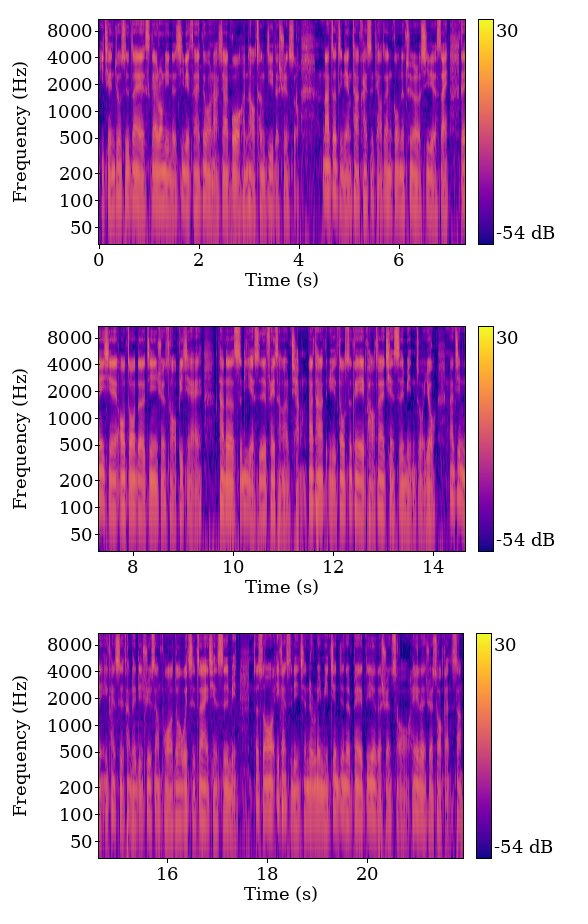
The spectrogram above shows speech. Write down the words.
以前就是在 Sky Running 的系列赛都有拿下过很好成绩的选手。那这几年他开始挑战 Golden Trail 系列赛，跟一些欧洲的精英选手比起来，他的实力也是非常的强。那他也都是可以跑在前十名左右。那今年一开始他的连续上坡都维持在前十名，这时候一开始领先的瑞米渐渐的被第二个选手黑人选手赶上。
